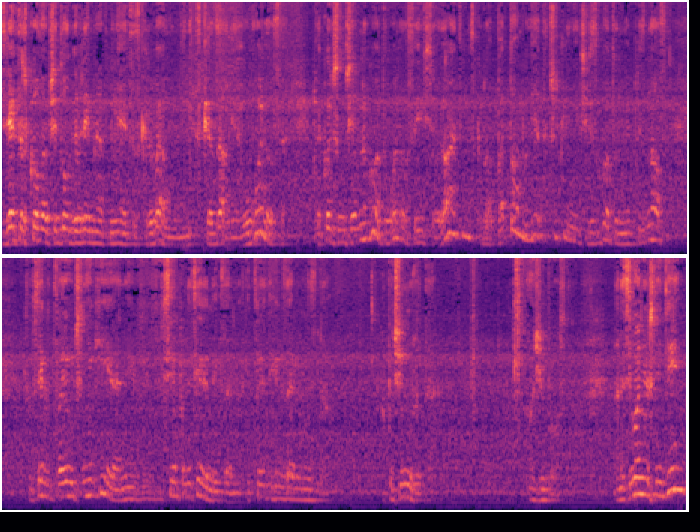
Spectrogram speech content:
Директор школы вообще долгое время от меня это скрывал, он мне не сказал. Я уволился, закончил учебный год, уволился и все. И он это не скрывал. Потом, где-то чуть ли не через год он мне признался, что все твои ученики, они все полетели на экзамен, никто из них экзамен не сдал. А почему же так? Очень просто. А на сегодняшний день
